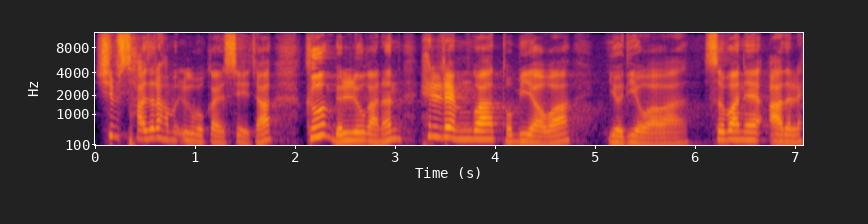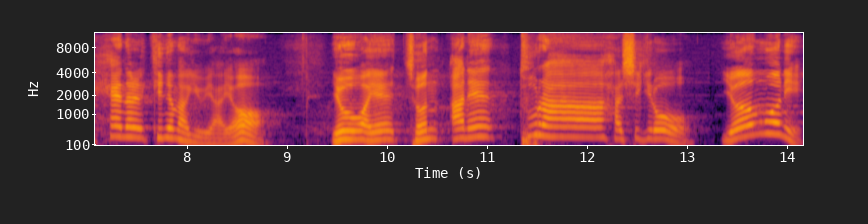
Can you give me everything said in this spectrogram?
14절을 한번 읽어볼까요? 시작. 그 멸류관은 헬렘과 도비아와 여디아와 스반의 아들 헨을 기념하기 위하여 여호와의 전 안에 두라 하시기로 영원히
